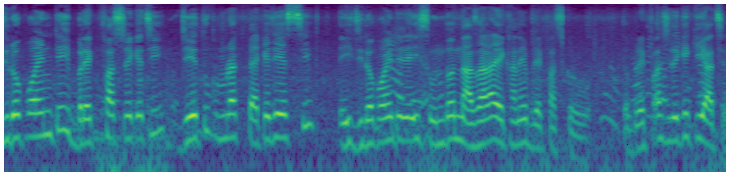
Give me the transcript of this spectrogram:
জিরো পয়েন্টেই ব্রেকফাস্ট রেখেছি। যেহেতু আমরা প্যাকেজে এসেছি, এই জিরো পয়েন্টের এই সুন্দর নাজারা এখানে ব্রেকফাস্ট করব। তো ব্রেকফাস্ট দেখে কি আছে?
